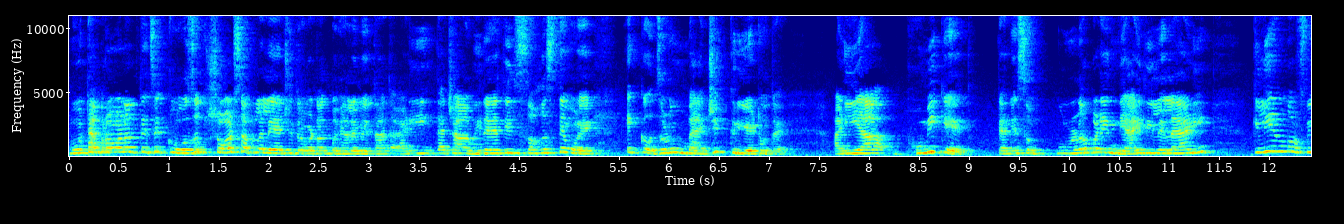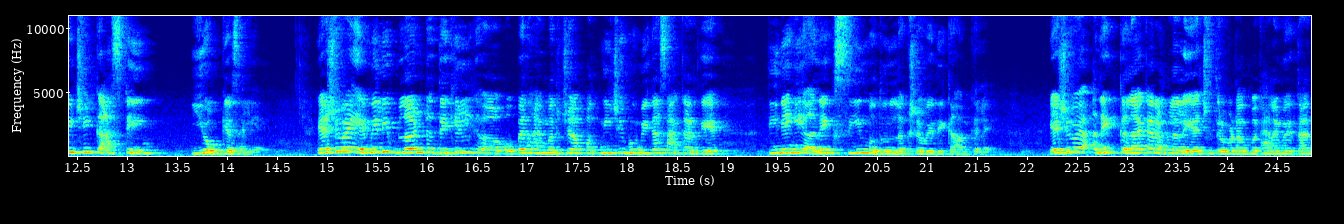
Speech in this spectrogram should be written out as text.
मोठ्या प्रमाणात त्याचे क्लोजअप शॉट्स आपल्याला या चित्रपटात बघायला मिळतात आणि त्याच्या अभिनयातील सहजतेमुळे एक जणू मॅजिक क्रिएट होत आहे आणि या भूमिकेत त्याने संपूर्णपणे न्याय दिलेला आहे आणि क्लियन मर्फीची कास्टिंग योग्य झाली आहे. याशिवाय एमिली ब्लंट देखील ओपेन हायमरच्या पत्नीची भूमिका साकारते तिनेही अनेक सीनमधून लक्षवेधी काम केलंय. याशिवाय अनेक कलाकार आपल्याला या चित्रपटात बघायला मिळतात.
